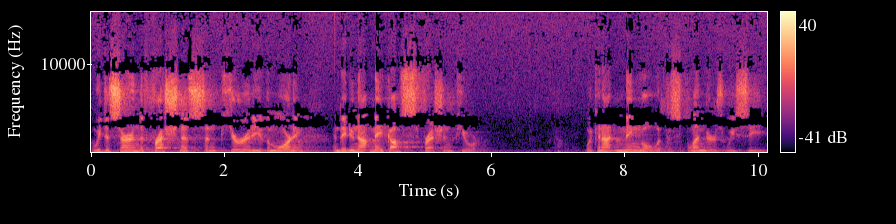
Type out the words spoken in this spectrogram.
We discern the freshness and purity of the morning, and they do not make us fresh and pure. We cannot mingle with the splendors we see,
